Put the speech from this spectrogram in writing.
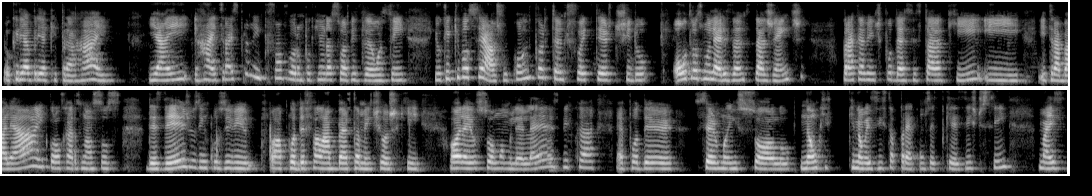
eu queria abrir aqui para a Rai e aí, Rai, traz para mim, por favor, um pouquinho da sua visão, assim, e o que, que você acha? O quão importante foi ter tido outras mulheres antes da gente para que a gente pudesse estar aqui e, e trabalhar e colocar os nossos desejos, inclusive poder falar abertamente hoje que, olha, eu sou uma mulher lésbica, é poder ser mãe solo, não que, que não exista preconceito, porque existe sim, mas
